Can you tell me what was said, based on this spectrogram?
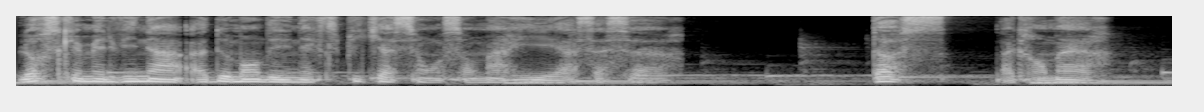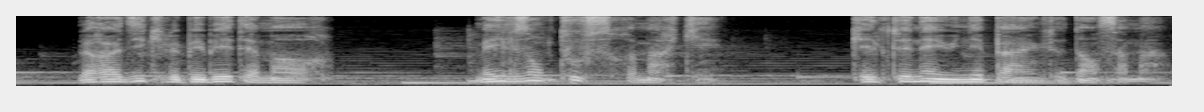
Lorsque Melvina a demandé une explication à son mari et à sa sœur, Dos, la grand-mère, leur a dit que le bébé était mort, mais ils ont tous remarqué qu'elle tenait une épingle dans sa main.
